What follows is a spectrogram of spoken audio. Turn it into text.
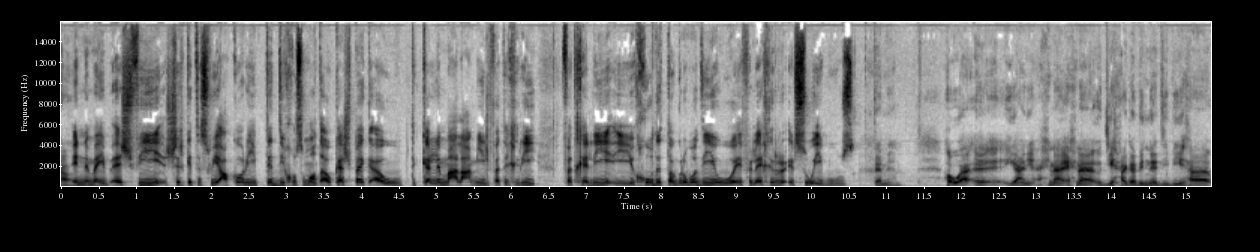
آه. إن ما يبقاش في شركة تسويق عقاري بتدي خصومات أو cash back أو بتتكلم مع العميل فتغريه فتخليه يخوض التجربة دي وفي الآخر السوق يبوظ. تمام. هو آه، يعني إحنا إحنا دي حاجة بننادي بيها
